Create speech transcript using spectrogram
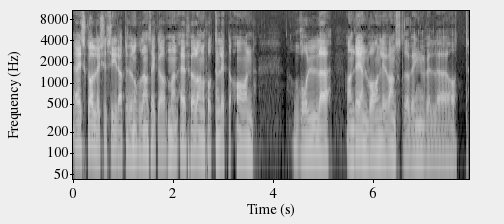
Jeg skal ikke si dette 100 sikkert, men jeg føler han har fått en litt annen rolle enn det en vanlig venstreving ville hatt.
